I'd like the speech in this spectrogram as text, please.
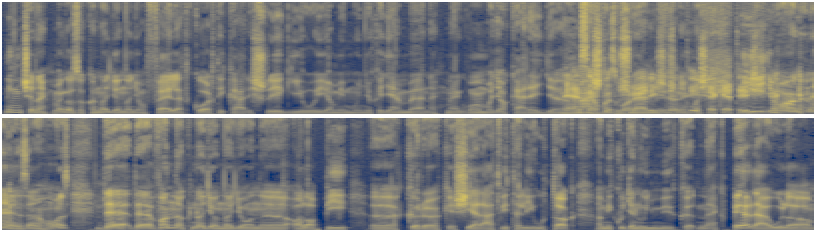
Nincsenek meg azok a nagyon-nagyon fejlett kortikális régiói, ami mondjuk egy embernek megvan, vagy akár egy nehezen más hoz morális döntéseket is. Így van, nehezen hoz, de, de vannak nagyon-nagyon alapi körök és jelátviteli utak, amik ugyanúgy működnek. Például, a,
